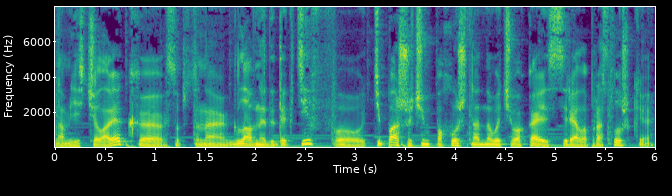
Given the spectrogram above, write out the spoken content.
там есть человек, э, собственно, главный детектив. Типаж очень похож на одного чувака из сериала «Прослушки».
